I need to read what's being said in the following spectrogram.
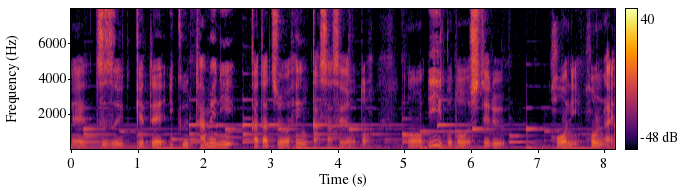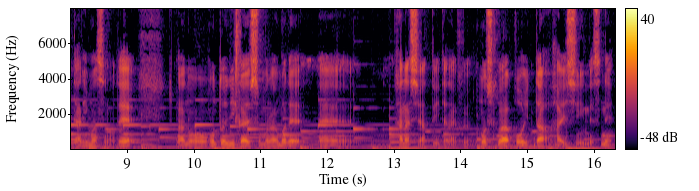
うに、えー、続けていくために形を変化させようといいことをしてる方に本来なりますのであの本当に理解してもらうまで、えー、話し合っていただくもしくはこういった配信ですね。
